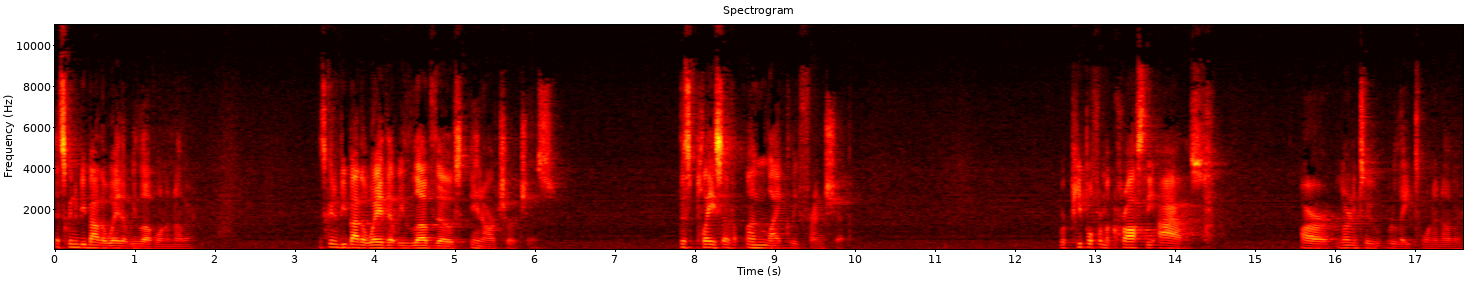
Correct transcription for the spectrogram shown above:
It's going to be by the way that we love one another. It's going to be by the way that we love those in our churches this place of unlikely friendship, where people from across the aisles are learning to relate to one another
